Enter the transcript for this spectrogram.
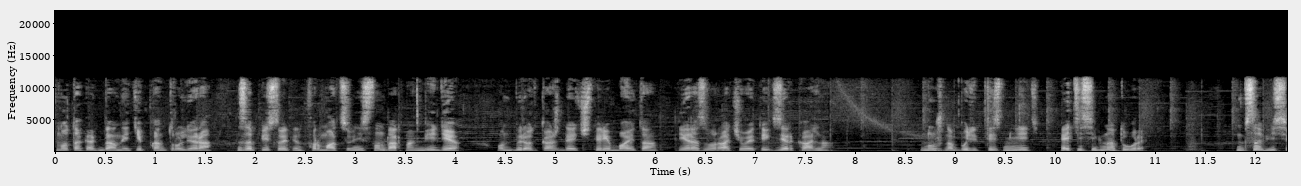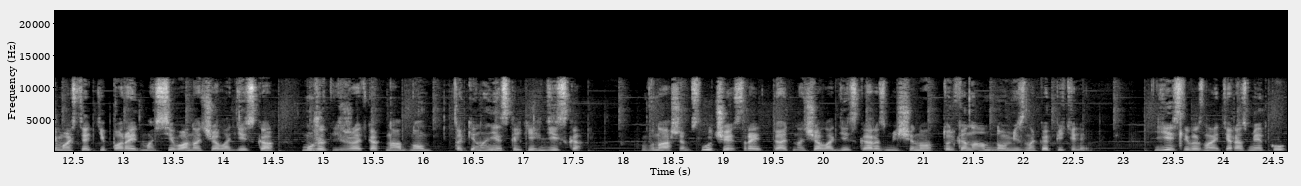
Но так как данный тип контроллера записывает информацию в нестандартном виде, он берет каждые 4 байта и разворачивает их зеркально нужно будет изменить эти сигнатуры. В зависимости от типа RAID массива начало диска может лежать как на одном, так и на нескольких дисках. В нашем случае с RAID 5 начало диска размещено только на одном из накопителей. Если вы знаете разметку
